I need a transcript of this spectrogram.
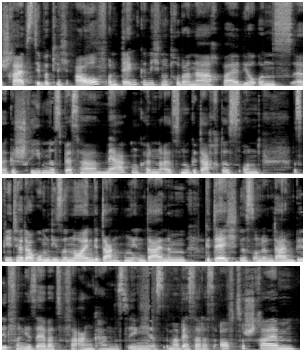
schreib's dir wirklich auf und denke nicht nur drüber nach, weil wir uns äh, Geschriebenes besser merken können als nur Gedachtes. Und es geht ja darum, diese neuen Gedanken in deinem Gedächtnis und in deinem Bild von dir selber zu verankern. Deswegen ist immer besser, das aufzuschreiben.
